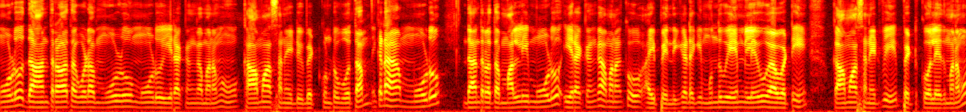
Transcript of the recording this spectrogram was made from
మూడు దాని తర్వాత కూడా మూడు మూడు ఈ రకంగా మనము కామాస్ అనేటివి పెట్టుకుంటూ పోతాం. ఇక్కడ మూడు దాని తర్వాత మళ్ళీ మూడు ఈ రకంగా మనకు అయిపోయింది. ఇక్కడికి ముందు ఏం లేవు కాబట్టి కామాస్ అనేటివి పెట్టుకోలేదు మనము.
